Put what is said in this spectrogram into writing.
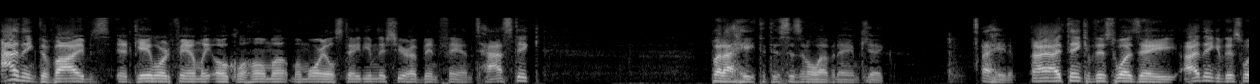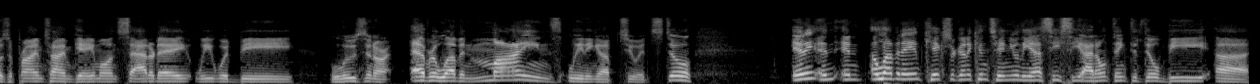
I think the vibes at Gaylord Family Oklahoma Memorial Stadium this year have been fantastic. But I hate that this is an 11 a.m. kick. I hate it. I, I think if this was a, I think if this was a primetime game on Saturday, we would be losing our ever loving minds leading up to it. Still, and, and, and 11 a.m. kicks are going to continue in the SEC. I don't think that they'll be uh,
